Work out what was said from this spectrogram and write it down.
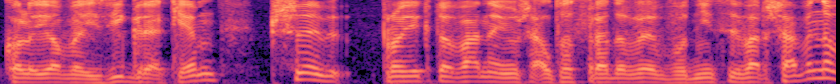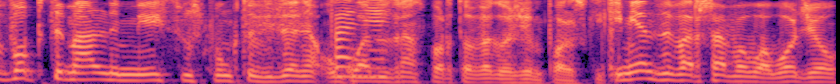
kolejowej z Y, przy projektowanej już autostradowej obwodnicy Warszawy, no w optymalnym miejscu z punktu widzenia Panie- układu transportowego ziem polskich. I między Warszawą a Łodzią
